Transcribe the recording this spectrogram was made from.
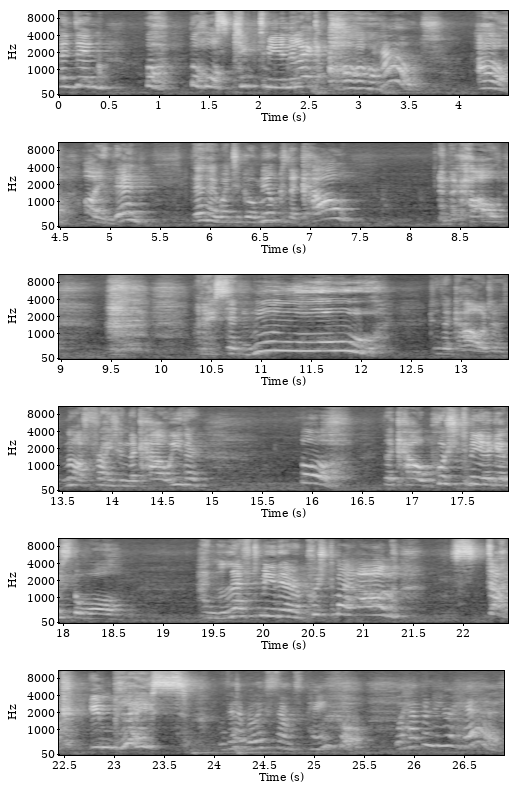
And then, oh, the horse kicked me in the leg. Oh, Ouch! Oh, oh, and then, then I went to go milk the cow, and the cow, and I said moo to the cow to not frighten the cow either, oh, the cow pushed me against the wall and left me there, pushed my arm stuck in place. Well, that really sounds painful. What happened to your head?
